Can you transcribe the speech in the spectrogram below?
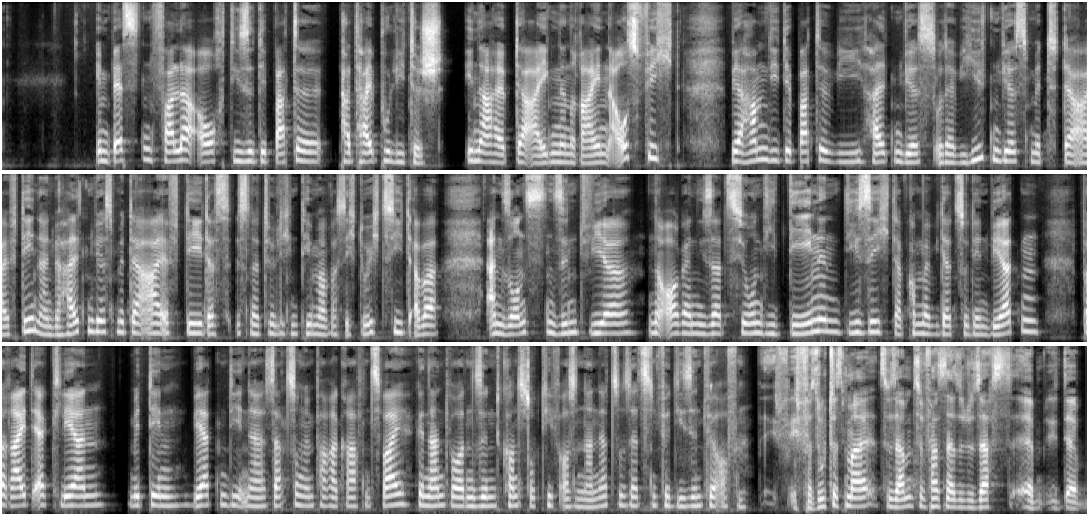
Im besten Falle auch diese Debatte parteipolitisch innerhalb der eigenen Reihen ausficht. Wir haben die Debatte, wie halten wir es oder wie hielten wir es mit der AfD? Nein, wir halten wir es mit der AfD. Das ist natürlich ein Thema, was sich durchzieht. Aber ansonsten sind wir eine Organisation, die denen, die sich, da kommen wir wieder zu den Werten, bereit erklären, mit den Werten, die in der Satzung in Paragraphen 2 genannt worden sind, konstruktiv auseinanderzusetzen. Für die sind wir offen. Ich, ich versuche das mal zusammenzufassen. Also du sagst, äh, da,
